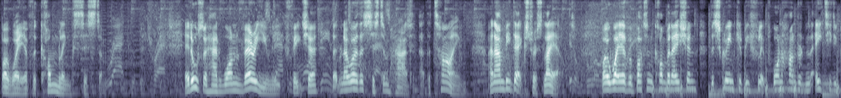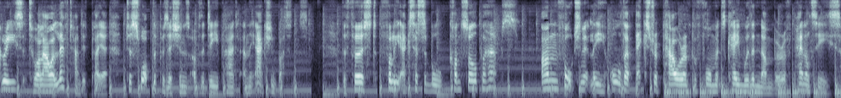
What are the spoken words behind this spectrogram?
by way of the ComLynx system. It also had one very unique feature that no other system had at the time an ambidextrous layout. By way of a button combination, the screen could be flipped 180 degrees to allow a left handed player to swap the positions of the D pad and the action buttons. The first fully accessible console, perhaps? Unfortunately, all that extra power and performance came with a number of penalties.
